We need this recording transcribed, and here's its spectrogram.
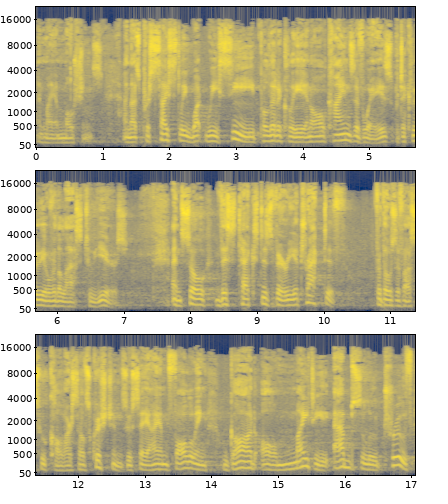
and my emotions. And that's precisely what we see politically in all kinds of ways, particularly over the last two years. And so this text is very attractive for those of us who call ourselves Christians, who say, I am following God Almighty, absolute truth,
